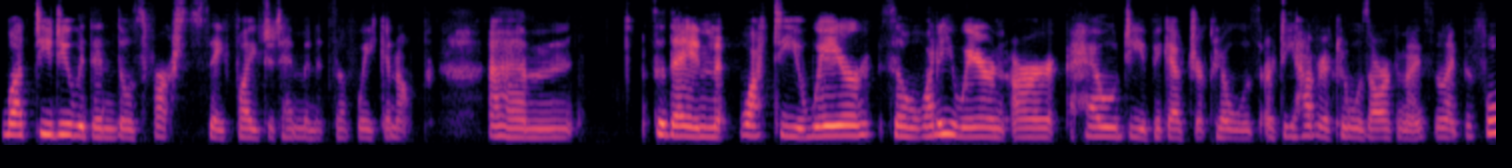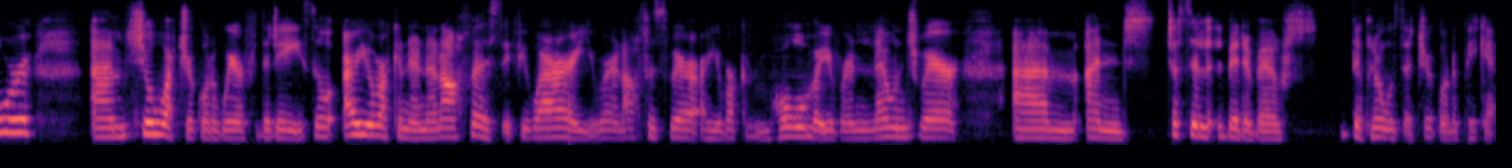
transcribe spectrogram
what do you do within those first, say, five to ten minutes of waking up? Um, so then what do you wear? So what are you wearing or how do you pick out your clothes? Or do you have your clothes organized the night before? Um show what you're going to wear for the day. So are you working in an office? If you are, are you wearing office wear? Are you working from home? Are you wearing lounge wear? Um and just a little bit about the clothes that you're going to pick out.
